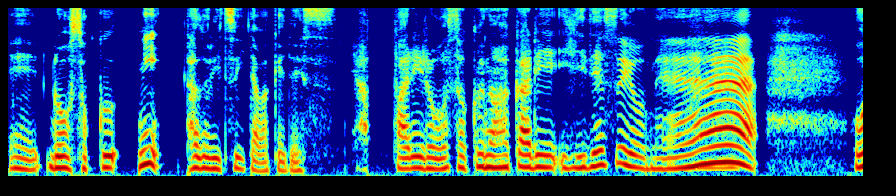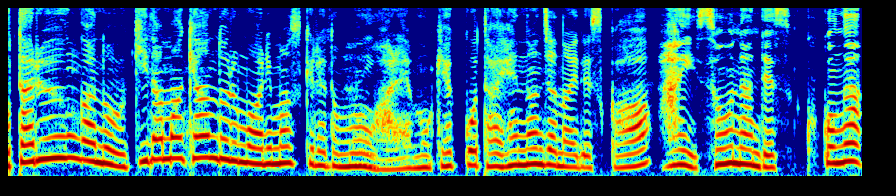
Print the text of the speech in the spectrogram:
えーろうそくにたどり着いたわけです。やっぱりろうそくの明かりいいですよね小樽運河の浮き玉キャンドルもありますけれども、あれも結構大変なんじゃないですか？はいそうなんです。ここが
